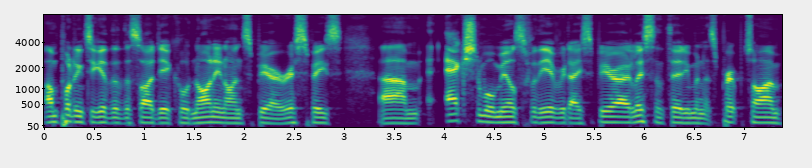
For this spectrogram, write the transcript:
I'm putting together this idea called 99 Spearo recipes, um, actionable meals for the everyday Spearo, less than 30 minutes prep time,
